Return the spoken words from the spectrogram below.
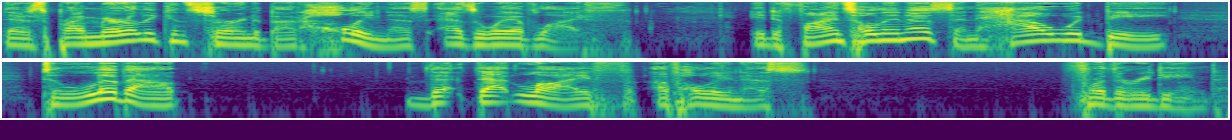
that is primarily concerned about holiness as a way of life. It defines holiness and how it would be to live out that, that life of holiness for the redeemed.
